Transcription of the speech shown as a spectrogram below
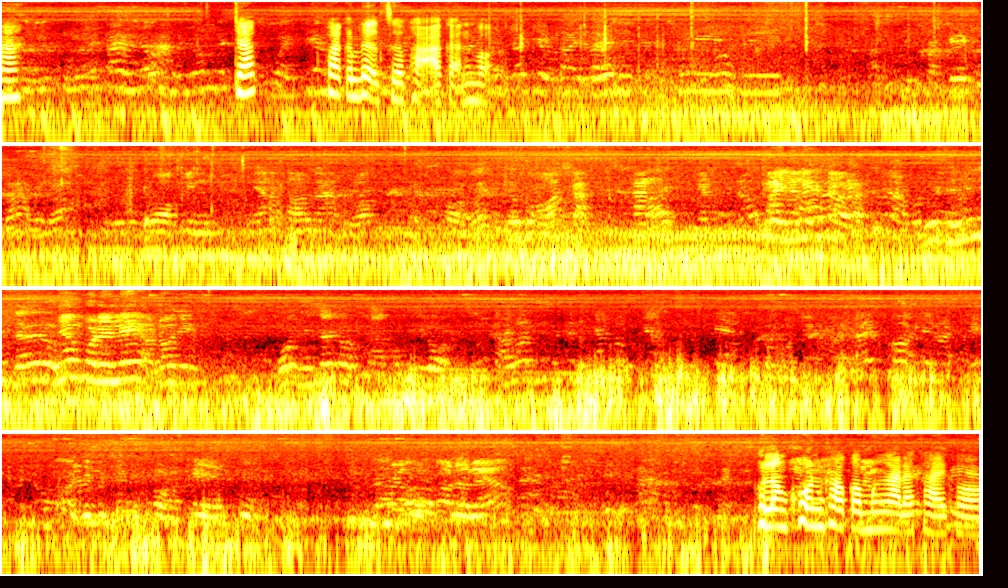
ฮะจักพากันเลือกเสื้อผ้ากันบ่พลังคนเขาก็เมื่อได้ขายของ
